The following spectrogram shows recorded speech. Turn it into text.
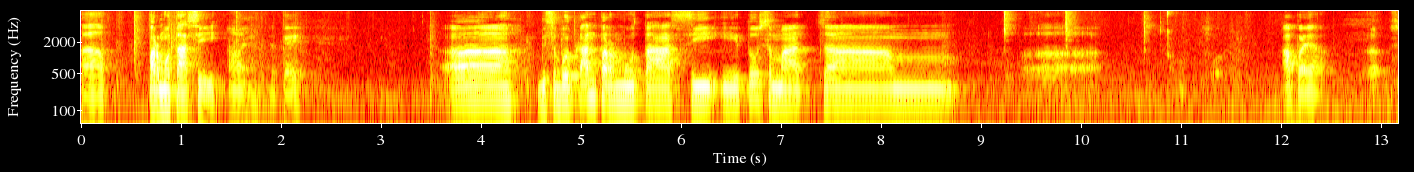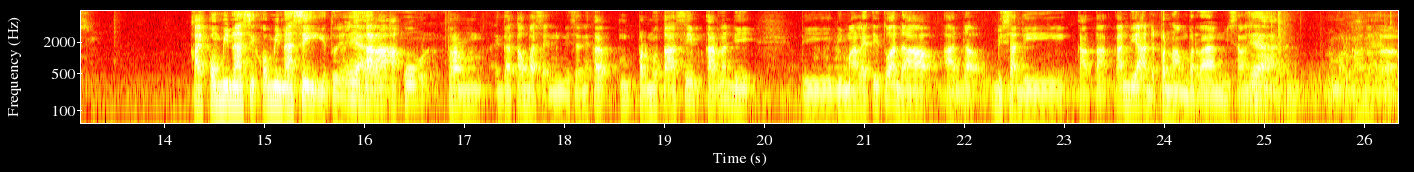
uh, permutasi. Oh ya Oke. Eh, disebutkan permutasi itu semacam eh, apa ya? Kayak kombinasi-kombinasi gitu ya. Iya. Secara aku term nggak tahu bahasa Indonesianya kayak permutasi karena di di di malet itu ada ada bisa dikatakan dia ada penambaran misalnya. ya nomor Eh,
